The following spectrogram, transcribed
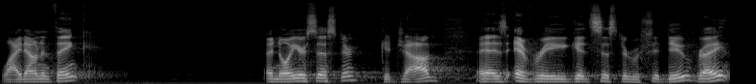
Lie down and think? Annoy your sister? Good job, as every good sister should do, right?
